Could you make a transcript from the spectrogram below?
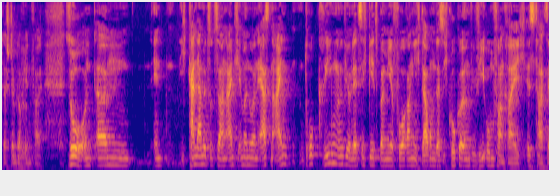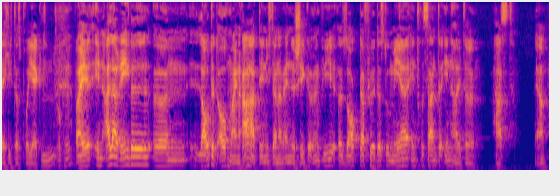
das stimmt auf jeden Fall. So, und ähm, in, ich kann damit sozusagen eigentlich immer nur einen ersten Eindruck kriegen irgendwie und letztlich geht es bei mir vorrangig darum, dass ich gucke irgendwie, wie umfangreich ist tatsächlich das Projekt. Mhm, okay. Weil in aller Regel ähm, lautet auch mein Rat, den ich dann am Ende schicke, irgendwie, äh, sorgt dafür, dass du mehr interessante Inhalte hast. Ja,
